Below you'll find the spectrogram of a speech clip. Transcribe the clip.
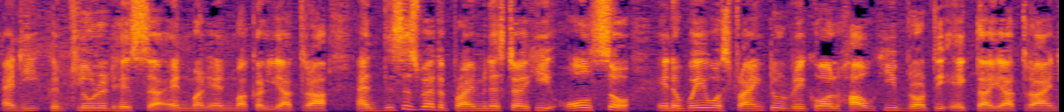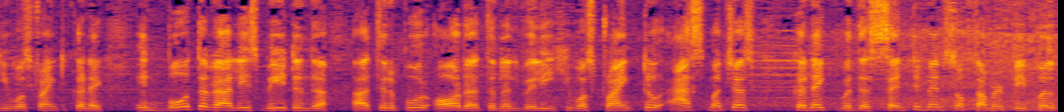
and he concluded his uh, Enman Enmakkal Yatra. And this is where the Prime Minister, he also, in a way, was trying to recall how he brought the Ekta Yatra and he was trying to connect. In both the rallies, be it in the uh, Tirupur or uh, Tirunelveli, he was trying to as much as connect with the sentiments of Tamil people.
